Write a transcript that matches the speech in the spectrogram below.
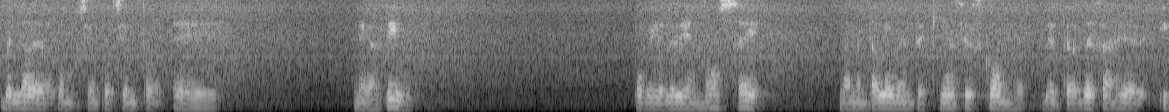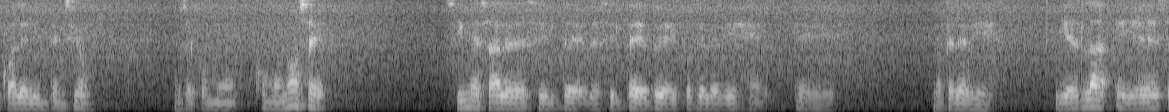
verdadero como 100% eh, negativo. Porque yo le dije, no sé, lamentablemente, quién se esconde detrás de esa red y cuál es la intención. Entonces, como, como no sé, sí me sale decirte, decirte esto y ahí fue que le dije eh, lo que le dije. Y es la, y es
